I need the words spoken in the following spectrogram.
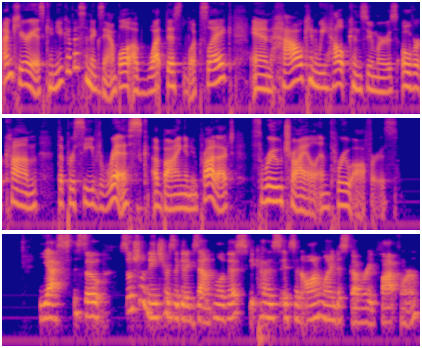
I'm curious, can you give us an example of what this looks like and how can we help consumers overcome the perceived risk of buying a new product through trial and through offers? Yes. So Social Nature is a good example of this because it's an online discovery platform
